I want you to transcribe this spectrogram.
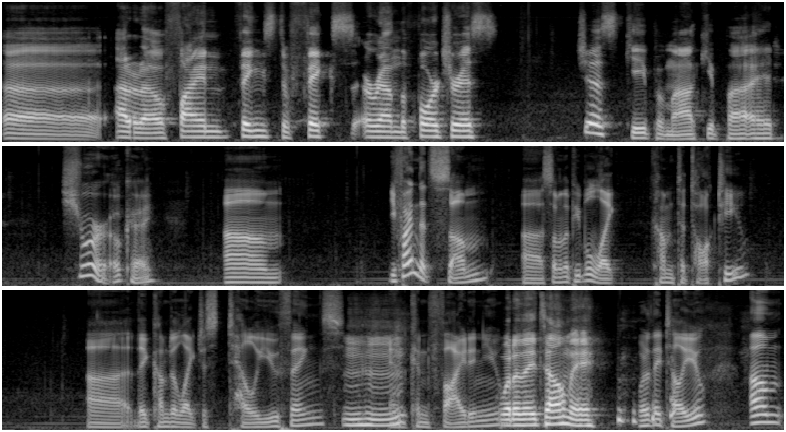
uh I don't know, find things to fix around the fortress. Just keep him occupied. Sure. Okay. Um, you find that some, uh, some of the people like come to talk to you. Uh, they come to like just tell you things Mm-hmm. and confide in you. What do they tell me? What do they tell you? Um,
